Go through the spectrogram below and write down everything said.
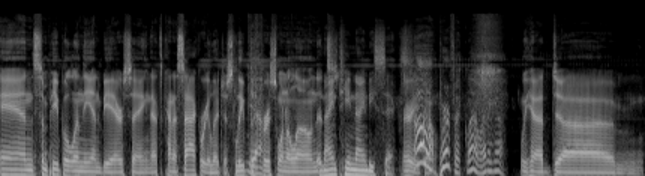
And some people in the NBA are saying that's kind of sacrilegious. Leave the Yeah. first one alone. That's, 1996. There you oh, go. perfect. Wow, let it go. We had um,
